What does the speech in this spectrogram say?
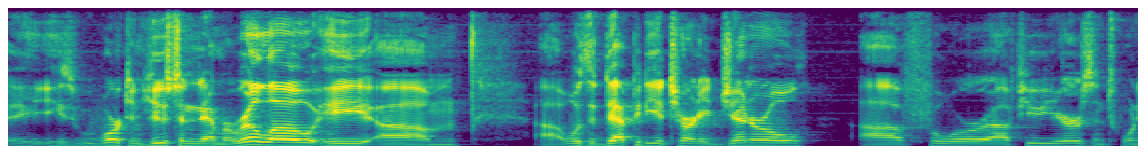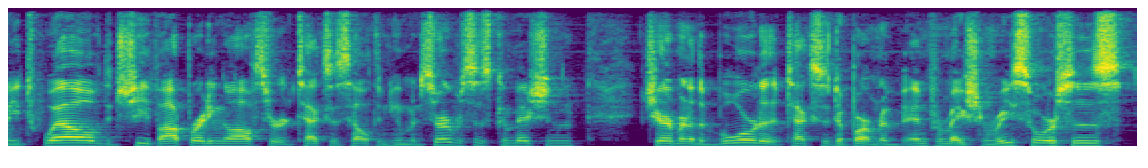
he's worked in Houston and Amarillo. He um, uh, was a deputy attorney general uh, for a few years in 2012, the chief operating officer at Texas Health and Human Services Commission, chairman of the board of the Texas Department of Information Resources,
